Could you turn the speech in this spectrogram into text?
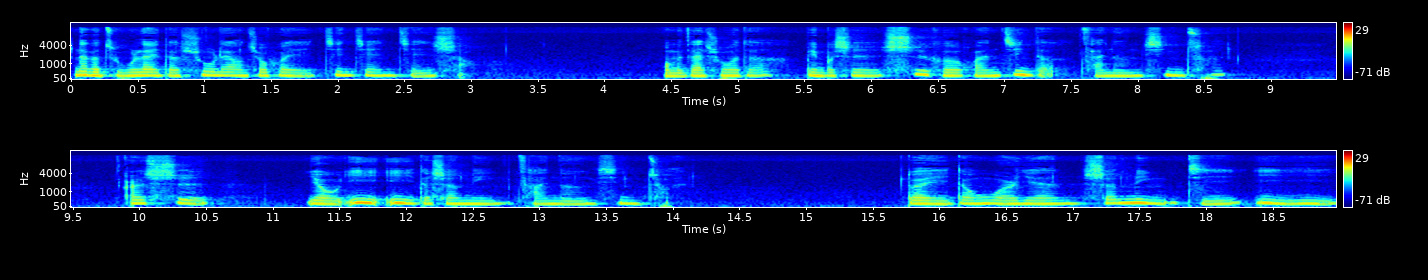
那个族类的数量就会渐渐减少。我们在说的并不是适合环境的才能幸存，而是有意义的生命才能幸存。对动物而言，生命及意义，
